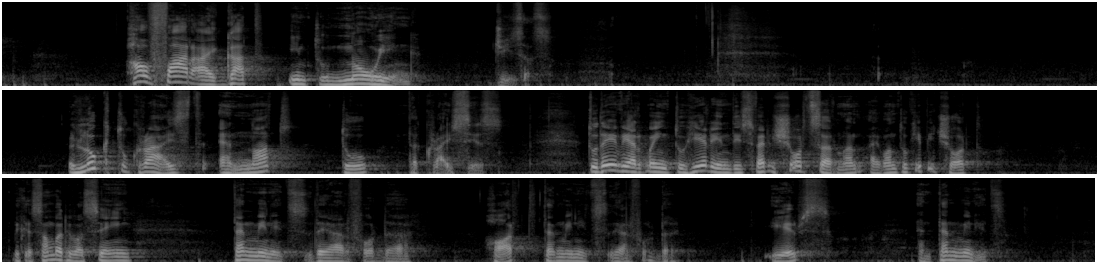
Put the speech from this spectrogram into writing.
How far I got into knowing Jesus. Look to Christ and not to the crisis. Today we are going to hear in this very short sermon, I want to keep it short, because somebody was saying 10 minutes they are for the heart, 10 minutes they are for the ears, and 10 minutes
